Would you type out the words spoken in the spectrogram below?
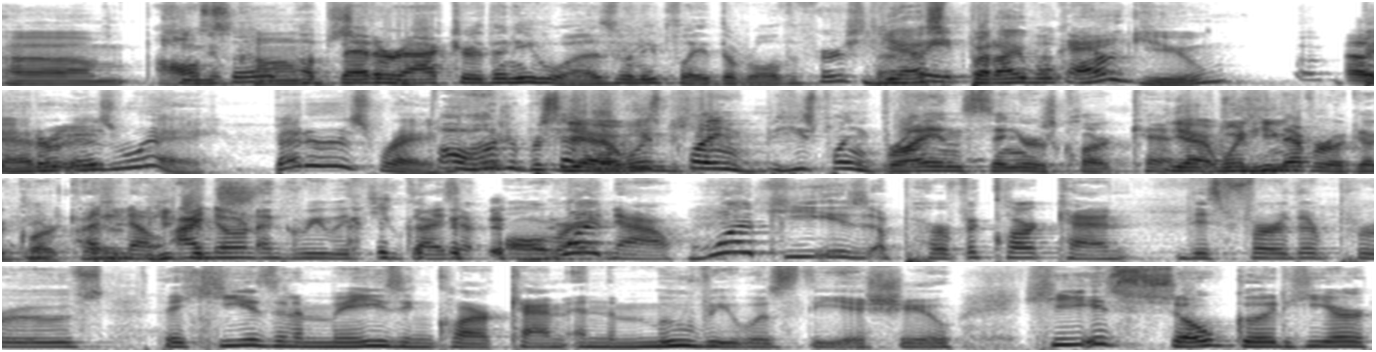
um, King Also, Come a better Superman. actor than he was when he played the role the first time. Yes, Wait, but I will okay. argue better Agreed. as Ray. Better as Ray. Oh, 100 percent. Yeah, no, when- he's playing. He's playing Bryan Singer's Clark Kent. Yeah, which when is he- never a good Clark I Kent. know. He I don't agree with you guys at all right now. What? He is a perfect Clark Kent. This further proves that he is an amazing Clark Kent, and the movie was the issue. He is so good here.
